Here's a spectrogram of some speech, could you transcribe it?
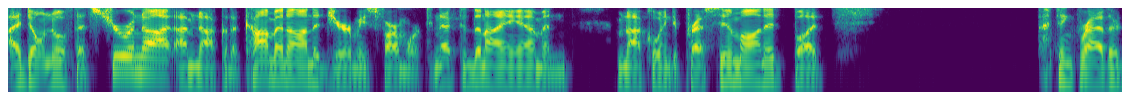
I don't know if that's true or not. I'm not going to comment on it. Jeremy's far more connected than I am, and I'm not going to press him on it. But I think rather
